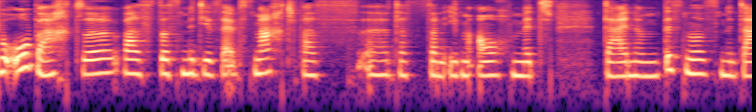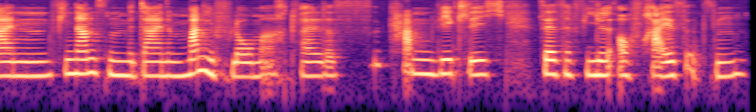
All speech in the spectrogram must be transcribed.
beobachte, was das mit dir selbst macht, was äh, das dann eben auch mit deinem Business, mit deinen Finanzen, mit deinem Money Flow macht, weil das kann wirklich sehr, sehr viel auch freisetzen.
